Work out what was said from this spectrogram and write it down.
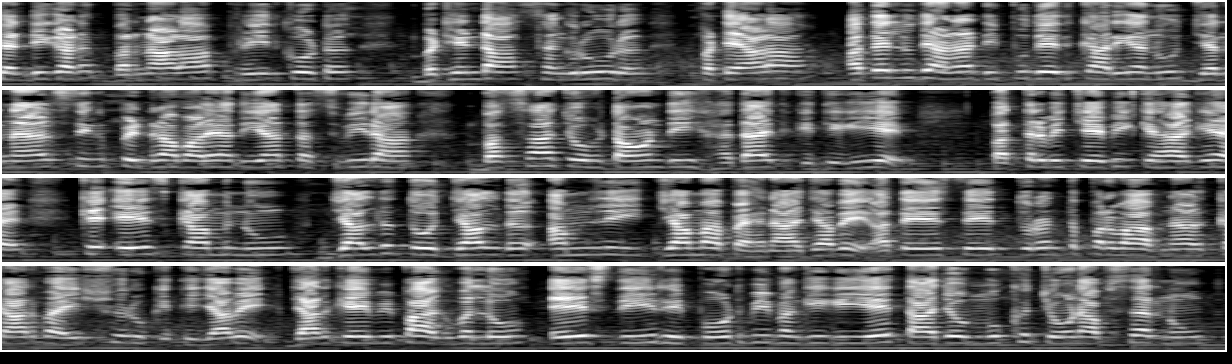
ਚੰਡੀਗੜ੍ਹ, ਬਰਨਾਲਾ, ਫਰੀਦਕੋਟ, ਬਠਿੰਡਾ, ਸੰਗਰੂਰ, ਪਟਿਆਲਾ ਅਤੇ ਲੁਧਿਆਣਾ ਡਿਪੂ ਦੇ ਅਧਿਕਾਰੀਆਂ ਨੂੰ ਜਰਨੈਲ ਸਿੰਘ ਪਿੰਡਰਾ ਵਾਲਿਆਂ ਦੀਆਂ ਤਸਵੀਰਾਂ ਬੱਸਾਂ 'ਚੋਂ ਹਟਾਉਣ ਦੀ ਹਦਾਇਤ ਕੀਤੀ ਗਈ ਹੈ ਪੱਤਰ ਵਿੱਚ ਇਹ ਵੀ ਕਿਹਾ ਗਿਆ ਹੈ ਕਿ ਇਸ ਕੰਮ ਨੂੰ ਜਲਦ ਤੋਂ ਜਲਦ ਅਮਲੀ ਜਾਮਾ ਪਹਿਨਾ ਜਾਵੇ ਅਤੇ ਇਸ ਤੇ ਤੁਰੰਤ ਪ੍ਰਭਾਵ ਨਾਲ ਕਾਰਵਾਈ ਸ਼ੁਰੂ ਕੀਤੀ ਜਾਵੇ। ਜਦਕਿ ਵਿਭਾਗ ਵੱਲੋਂ ਇਸ ਦੀ ਰਿਪੋਰਟ ਵੀ ਮੰਗੀ ਗਈ ਹੈ ਤਾਂ ਜੋ ਮੁੱਖ ਚੋਣ ਅਫਸਰ ਨੂੰ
